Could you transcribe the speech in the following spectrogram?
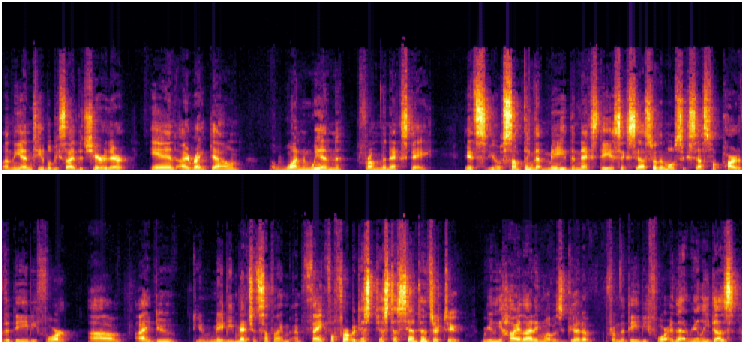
on the end table beside the chair there, and I write down one win from the next day. It's you know something that made the next day a success or the most successful part of the day before. Uh, I do you know maybe mention something I'm, I'm, thankful for, but just just a sentence or two, really highlighting what was good of, from the day before, and that really does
